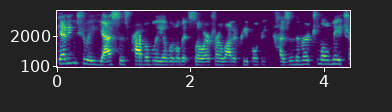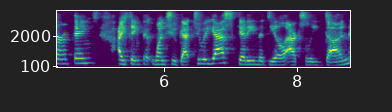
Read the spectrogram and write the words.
getting to a yes is probably a little bit slower for a lot of people because of the virtual nature of things. I think that once you get to a yes, getting the deal actually done,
